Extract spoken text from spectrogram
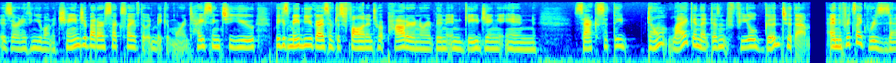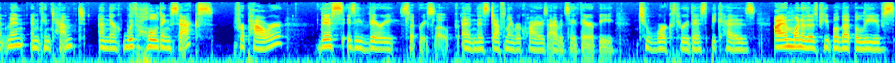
Is there anything you want to change about our sex life that would make it more enticing to you? Because maybe you guys have just fallen into a pattern or been engaging in sex that they don't like and that doesn't feel good to them. And if it's like resentment and contempt and they're withholding sex for power, this is a very slippery slope. And this definitely requires, I would say, therapy to work through this because I am one of those people that believes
